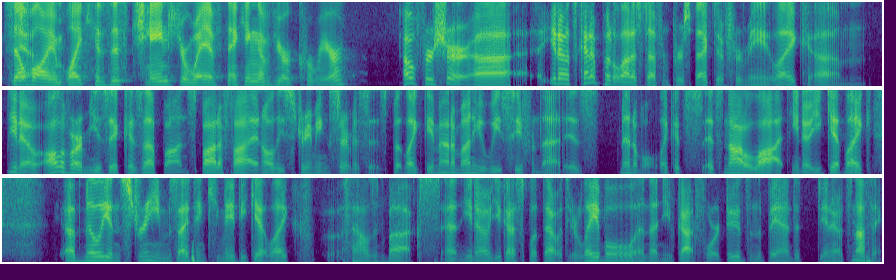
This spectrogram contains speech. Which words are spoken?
sale yeah. volume. Like, has this changed your way of thinking of your career? Oh, for sure. Uh, you know, it's kind of put a lot of stuff in perspective for me. Like, um, you know, all of our music is up on Spotify and all these streaming services, but like the amount of money we see from that is minimal. Like, it's it's not a lot. You know, you get like a million streams, I think you maybe get like a thousand bucks, and you know you got to split that with your label, and then you've got four dudes in the band. It, you know, it's nothing.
